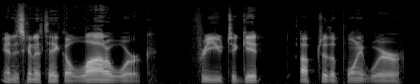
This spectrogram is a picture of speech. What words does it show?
And it's going to take a lot of work for you to get up to the point where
